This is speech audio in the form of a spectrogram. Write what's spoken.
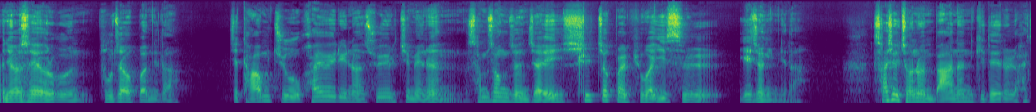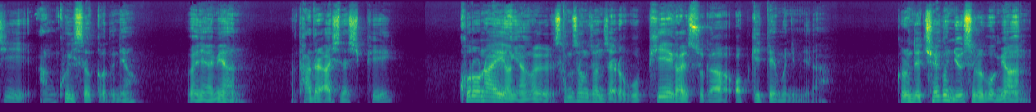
안녕하세요, 여러분. 부자 오빠입니다. 이제 다음 주 화요일이나 수요일쯤에는 삼성전자의 실적 발표가 있을 예정입니다. 사실 저는 많은 기대를 하지 않고 있었거든요. 왜냐하면 다들 아시다시피 코로나의 영향을 삼성전자로고 피해갈 수가 없기 때문입니다. 그런데 최근 뉴스를 보면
